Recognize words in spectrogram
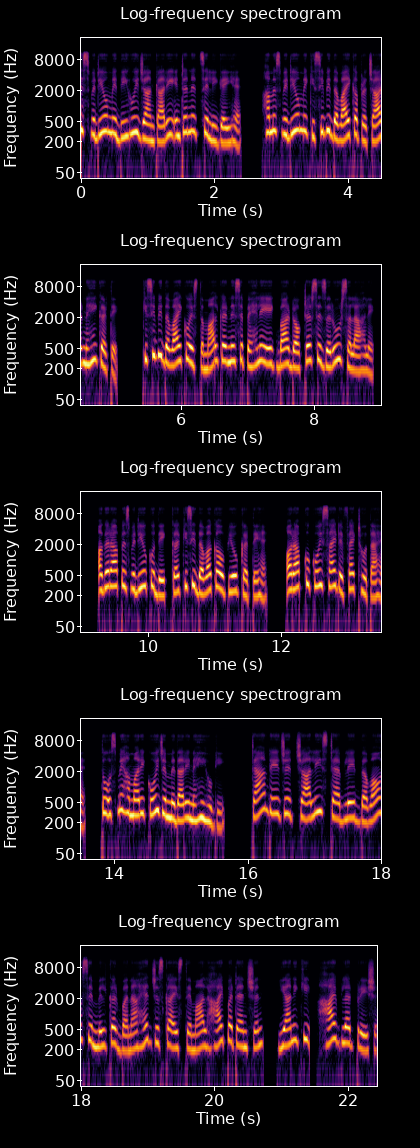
इस वीडियो में दी हुई जानकारी इंटरनेट से ली गई है। हम इस वीडियो में किसी भी दवाई का प्रचार नहीं करते। किसी भी दवाई को इस्तेमाल करने से पहले एक बार डॉक्टर से ज़रूर सलाह लें। अगर आप इस वीडियो को देखकर किसी दवा का उपयोग करते हैं और आपको कोई साइड इफ़ेक्ट होता है तो उसमें हमारी कोई ज़िम्मेदारी नहीं होगी। टैंड एजेड चालीस टैबलेट दवाओं से मिलकर बना है, जिसका इस्तेमाल हाइपरटेंशन यानी कि हाई ब्लड प्रेशर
